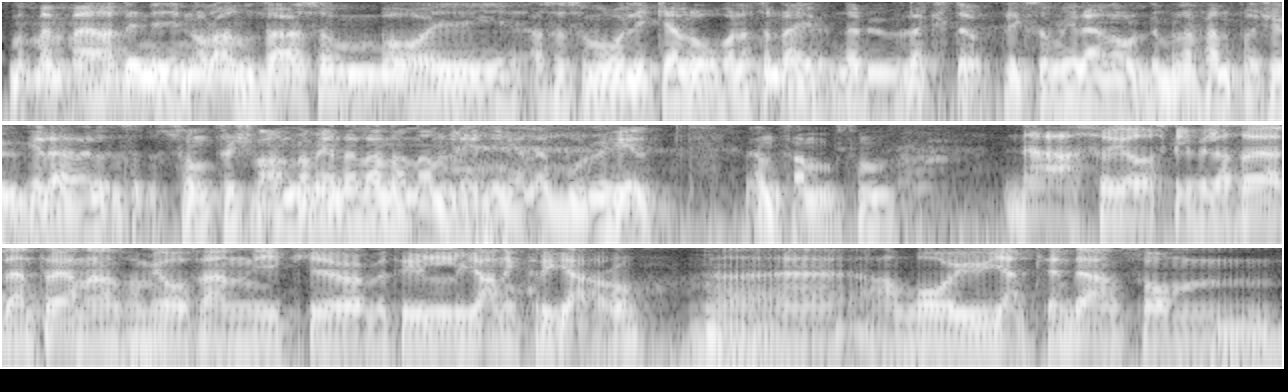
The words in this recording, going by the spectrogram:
Men, men, men hade ni några andra som var, i, alltså, som var lika lovande som dig när du växte upp liksom i den åldern mellan 15 och 20 där? Eller, som försvann av en eller annan anledning? Eller var du helt ensam? Som, Nej, så jag skulle vilja säga den tränaren som jag sen gick över till, Yannick Trigaro. Eh, han var ju egentligen den som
